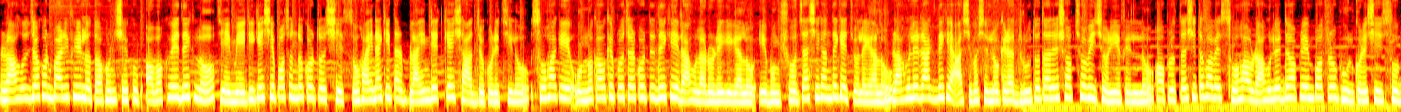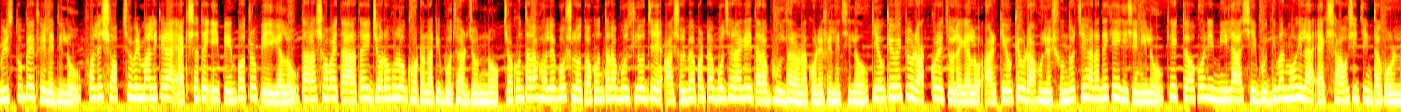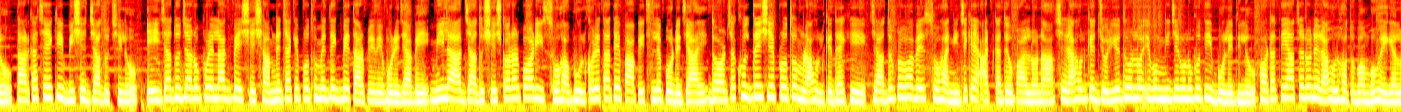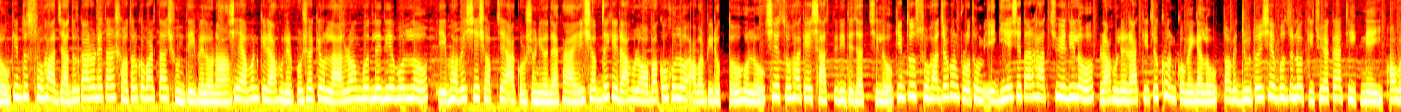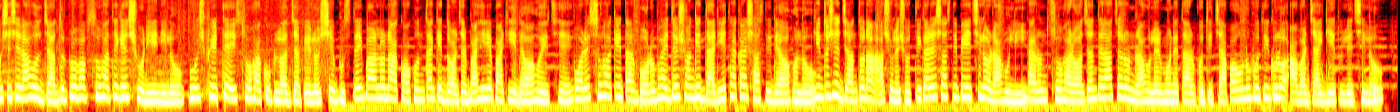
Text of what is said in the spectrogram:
রাহুল যখন বাড়ি ফিরলো, তখন সে খুব অবাক হয়ে দেখল যে মেয়েটিকে সে পছন্দ করতো, সে সোহাই নাকি তার ব্লাইন্ডেডকে সাহায্য করেছিল। সোহাকে অন্য কাউকে প্রচার করতে দেখে রাহুল আরও রেগে গেল এবং সোজা সেখান থেকে চলে গেল। রাহুলের রাগ দেখে আশেপাশের লোকেরা দ্রুত তাদের সব ছবি ছড়িয়ে ফেলল। অপ্রত্যাশিতভাবে সোহাও রাহুলের দেওয়া প্রেমপত্র ভুল করে সেই ছবির স্তূপে ফেলে দিল। ফলে সব ছবির মালিকেরা একসাথে এই প্রেমপত্র পেয়ে গেল। তারা সবাই তাড়াতাড়ি জড়ো হলো ঘটনাটি বোঝার জন্য। যখন তারা হলে বসল, তখন তারা বুঝলো যে আসল ব্যাপারটা বোঝার আগেই তারা ভুল ধারণা করে ফেলেছিল। কেউ কেউ একটু রাগ করে চলে গেল, আর কেউ কেউ রাহুলের সুন্দর চেহারা দেখে হেসে নিল। ঠিক তখনই মিলা সেই বুদ্ধিমান মহিলা এক সাহসী চিন্তা করল। তার কাছে একটি বিশেষ জাদু ছিল। এই জাদু যার উপরে লাগবে, সে সামনে যাকে প্রথমে দেখবে তার প্রেমে পড়ে যাবে। মিলা জাদু শেষ করার পরই সোহা ভুল করে তাতে পা পিছলে পড়ে যায়। দরজা খুলতেই সে প্রথম রাহুলকে দেখে। জাদুর প্রভাবে সোহা নিজেকে আটকাতেও পারল না। সে রাহুলকে জড়িয়ে ধরলো এবং নিজের অনুভূতি বলে দিল। হঠাৎ এই আচরণে রাহুল হতভম্ব হয়ে গেল। কিন্তু সোহা জাদুর কারণে তার সতর্কবার্তা শুনতেই পেল না। সে এমনকি রাহুলের পোশাকেও লাল রং বদলে দিয়ে বলল, এভাবে সে সবচেয়ে আকর্ষণীয় দেখায়। এসব দেখে রাহুল অবাকও হলো, আবার বিরক্তও হলো। সে সোহাকে শাস্তি দিতে যাচ্ছিল, কিন্তু সোহা যখন প্রথম এগিয়ে এসে তার হাত ছুঁয়ে দিল, রাহুলের রাগ কিছুক্ষণ কমে গেল। তবে দ্রুতই সে বুঝলো কিছু একটা ঠিক নেই। অবশেষে রাহুল জাদুর প্রভাব সোহা থেকে সরিয়ে নিল। হুশ ফিরতেই সোহা খুব লজ্জা পেল। সে বুঝতেই পারল না কখন তাকে দরজার বাহিরে পাঠিয়ে দেওয়া হয়েছে। পরে সোহাকে তার বড় ভাইদের সঙ্গে দাঁড়িয়ে থাকার শাস্তি দেওয়া হলো। কিন্তু সে জানতো না আসলে সত্যিকারের শাস্তি পেয়েছিল রাহুলই। কারণ সোহার অজান্তের আচরণ রাহুলের মনে তার প্রতি চাপা অনুভূতিগুলো আবার জাগিয়ে তুলেছিল।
